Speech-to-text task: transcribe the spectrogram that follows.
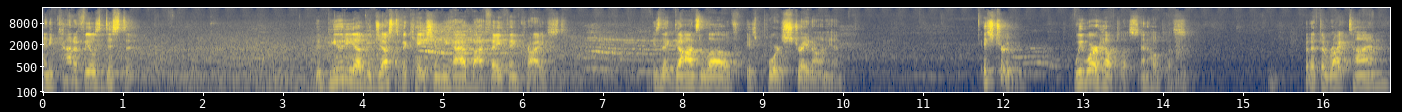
and he kind of feels distant. The beauty of the justification we have by faith in Christ is that God's love is poured straight on in. It's true. We were helpless and hopeless. But at the right time,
